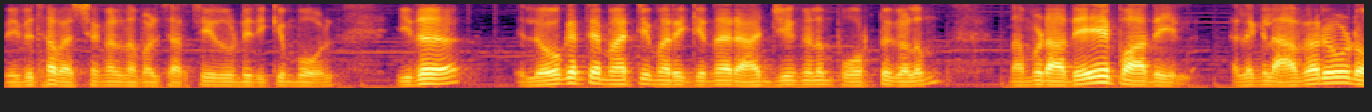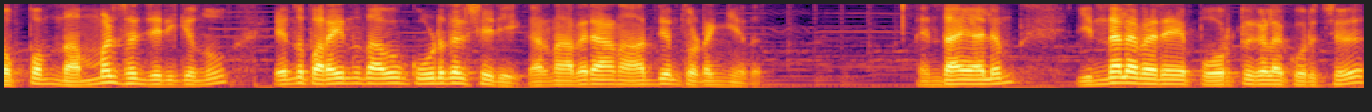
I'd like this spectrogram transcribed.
വിവിധ വശങ്ങൾ നമ്മൾ ചർച്ച ചെയ്തുകൊണ്ടിരിക്കുമ്പോൾ ഇത് ലോകത്തെ മാറ്റിമറിക്കുന്ന രാജ്യങ്ങളും പോർട്ടുകളും നമ്മുടെ അതേ പാതയിൽ അല്ലെങ്കിൽ അവരോടൊപ്പം നമ്മൾ സഞ്ചരിക്കുന്നു എന്ന് പറയുന്നതാവും കൂടുതൽ ശരി. കാരണം അവരാണ് ആദ്യം തുടങ്ങിയത്. എന്തായാലും ഇന്നലെ വരെ പോർട്ടുകളെക്കുറിച്ച്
